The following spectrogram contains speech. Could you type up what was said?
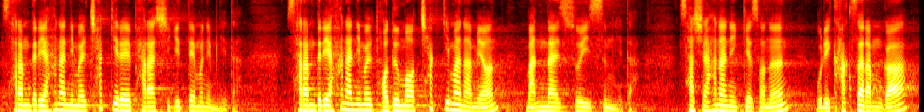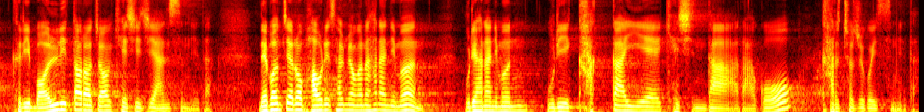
사람들이 하나님을 찾기를 바라시기 때문입니다. 사람들이 하나님을 더듬어 찾기만 하면 만날 수 있습니다. 사실 하나님께서는 우리 각 사람과 그리 멀리 떨어져 계시지 않습니다. 네 번째로 바울이 설명하는 하나님은 우리 하나님은 우리 가까이에 계신다라고 가르쳐 주고 있습니다.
